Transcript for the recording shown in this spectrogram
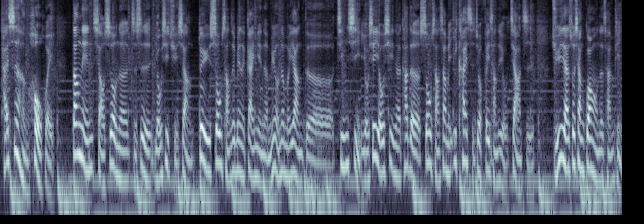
还是很后悔。当年小时候呢，只是游戏取向，对于收藏这边的概念呢，没有那么样的精细。有些游戏呢，它的收藏上面一开始就非常的有价值。举例来说，像光荣的产品，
